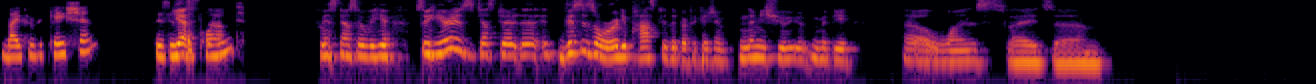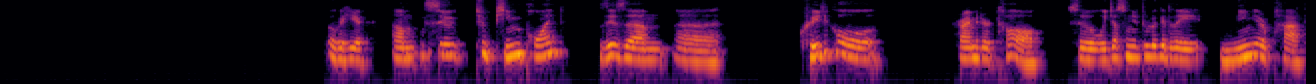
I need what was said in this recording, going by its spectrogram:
bifurcation? This is yes, the uh, point. for instance, over here. So here is just, uh, this is already past the bifurcation. Let me show you maybe one slide. Um, over here. Um, mm-hmm. so to pinpoint this um, uh, critical parameter tau, so we just need to look at the linear part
